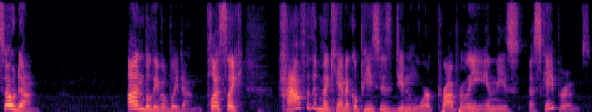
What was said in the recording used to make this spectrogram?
So dumb. Unbelievably dumb. Plus, like half of the mechanical pieces didn't work properly in these escape rooms,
